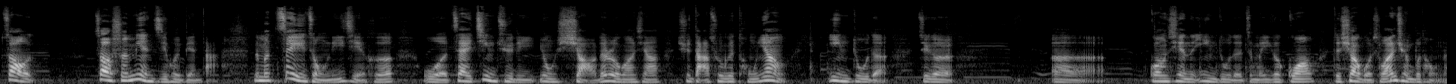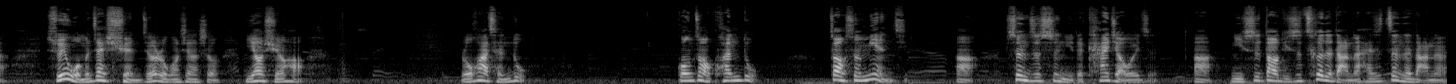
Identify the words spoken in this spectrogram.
照。照射面积会变大，那么这种理解和我在近距离用小的柔光箱去打出一个同样硬度的这个呃光线的硬度的这么一个光的效果是完全不同的。所以我们在选择柔光箱的时候，你要选好柔化程度、光照宽度、照射面积啊，甚至是你的开角位置啊，你是到底是侧着打呢，还是正着打呢，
